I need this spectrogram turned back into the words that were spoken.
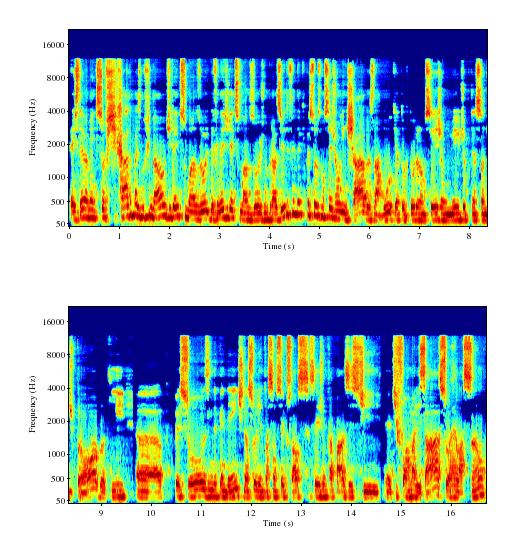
é extremamente sofisticado, mas no final, direitos humanos hoje, defender direitos humanos hoje no Brasil é defender que pessoas não sejam linchadas na rua, que a tortura não seja um meio de obtenção de prova, que uh, pessoas, independente da sua orientação sexual, sejam capazes de, eh, de formalizar a sua relação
